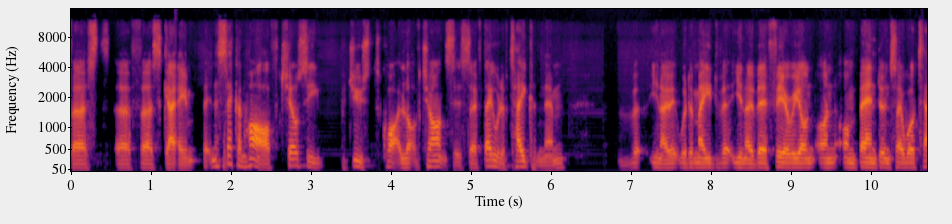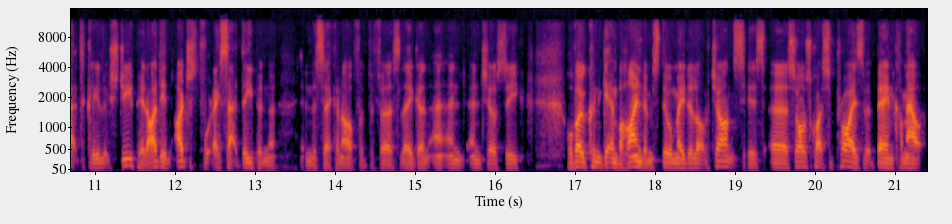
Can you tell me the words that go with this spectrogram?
first uh, first game, but in the second half, Chelsea produced quite a lot of chances. So if they would have taken them, you know, it would have made the, you know their theory on on on Bayern doing so well tactically look stupid. I didn't. I just thought they sat deep in the in the second half of the first leg, and and and Chelsea, although couldn't get in behind them, still made a lot of chances. Uh, so I was quite surprised that Bayern come out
